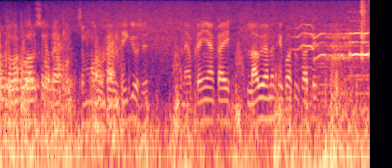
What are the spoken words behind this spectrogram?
દોઢ વાગો આવશે અને જમવાનો ટાઈમ થઈ ગયો છે. અને આપણે અહીંયા કાંઈ લાવ્યા નથી પાછું સાથે.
